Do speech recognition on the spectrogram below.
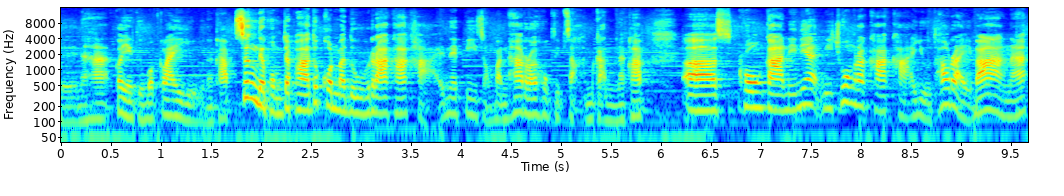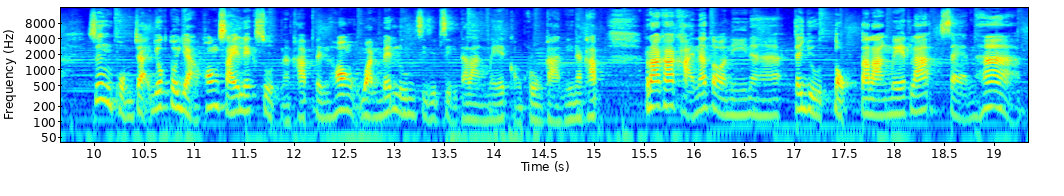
เลยนะฮะ ก็ยังถือว่าใกล้อยู่นะครับ ซึ่งเดี๋ยวผมจะพาทุกคนมาดูราคาขายในปี 2563 กันนะครับโครงการนี้เนี่ยมีช่วงราคาขายอยู่เท่าไหร่บ้างนะซึ่งผมจะยกตัวอย่างห้องไซส์เล็กสุดนะครับ เป็นห้อง one bedroom 44 ตารางเมตรของโครงการนี้นะครับ ราคาขายณตอนนี้นะฮะ จะอยู่ตกตารางเมตรละแสนห้าไป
